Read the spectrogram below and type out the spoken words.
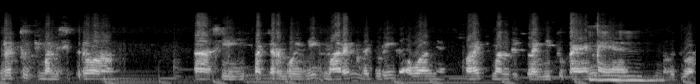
udah tuh cuma di situ doang. Nah si pacar gue ini kemarin nggak curiga awalnya. Soalnya cuma reply gitu kayaknya ya menurut gua.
